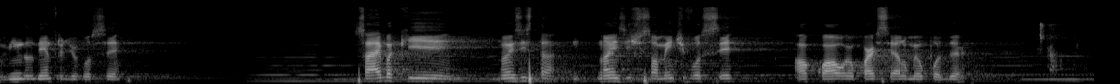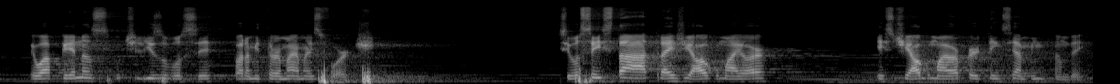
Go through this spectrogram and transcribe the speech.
vindo dentro de você. Saiba que não, exista, não existe somente você ao qual eu parcelo meu poder. Eu apenas utilizo você para me tornar mais forte. Se você está atrás de algo maior, este algo maior pertence a mim também.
